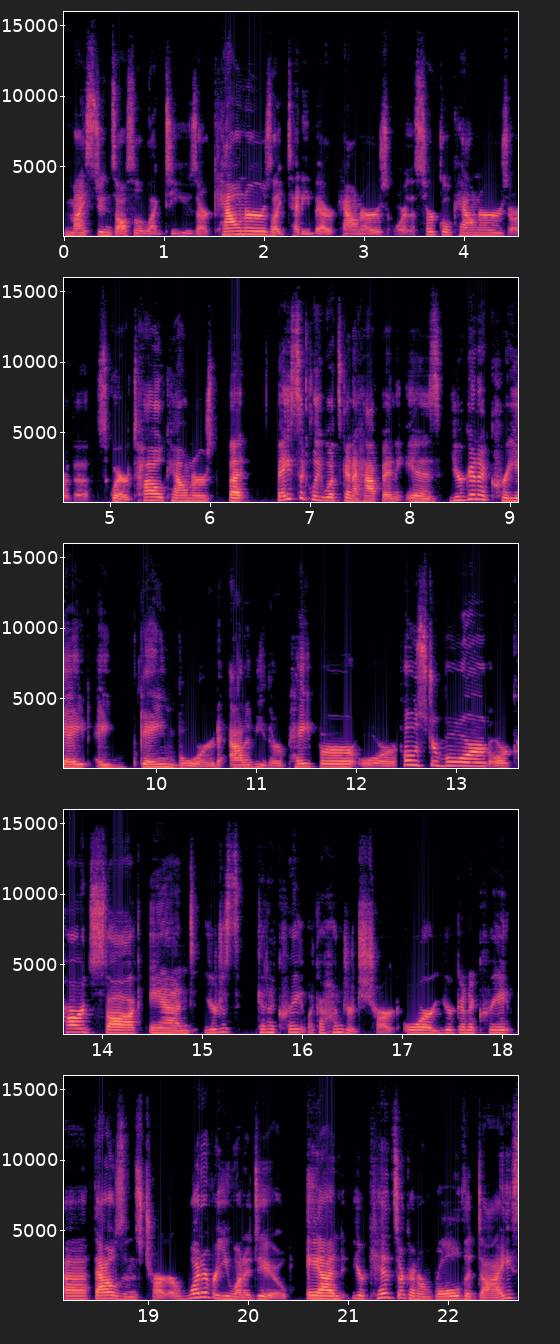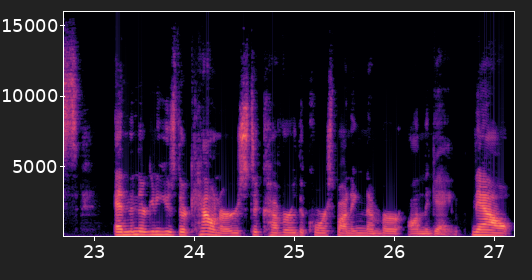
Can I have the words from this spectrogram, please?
My students also like to use our counters like teddy bear counters or the circle counters or the square tile counters. But basically what's going to happen is you're going to create a game board out of either paper or poster board or cardstock and you're just going to create like a hundreds chart or you're going to create a thousands chart or whatever you want to do and your kids are going to roll the dice and then they're going to use their counters to cover the corresponding number on the game. Now,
